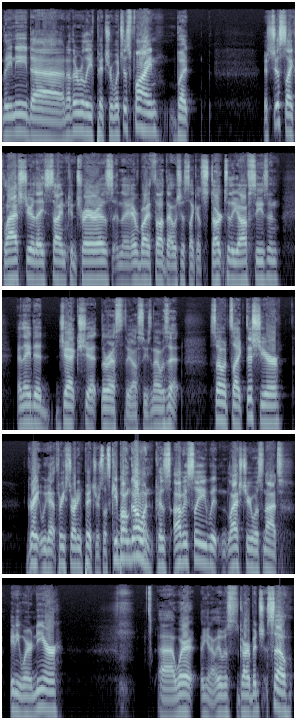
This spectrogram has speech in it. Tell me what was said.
They need uh, another relief pitcher, which is fine, but it's just like last year they signed Contreras, and they, everybody thought that was just like a start to the offseason, and they did jack shit the rest of the offseason. That was it. So it's like this year, great, we got three starting pitchers. Let's keep on going because obviously we, last year was not anywhere near uh, where you know it was garbage. So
